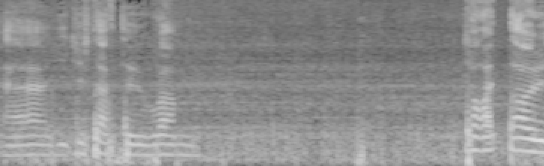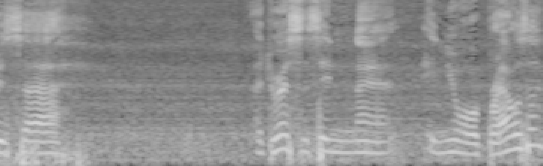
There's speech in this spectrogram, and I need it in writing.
Uh, you just have to um, type those uh, addresses in uh, in your browser,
